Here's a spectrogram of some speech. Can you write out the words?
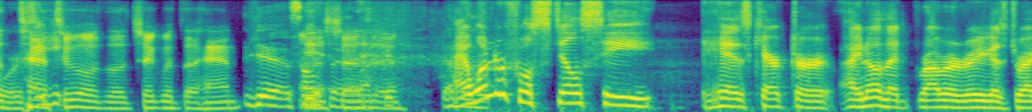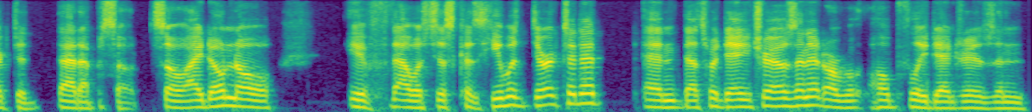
rancors. tattoo of the chick with the hand. yeah, something. shit, like- yeah. I wonder if we'll still see his character. I know that Robert Rodriguez directed that episode, so I don't know if that was just because he was directed it, and that's why Danny Trejo's in it, or will- hopefully Danny Trejo's in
